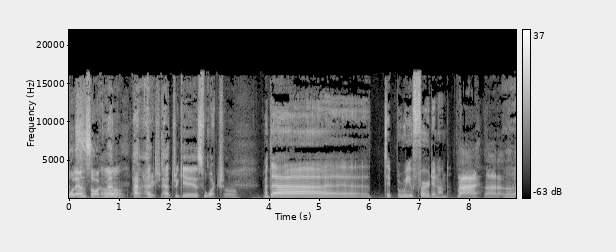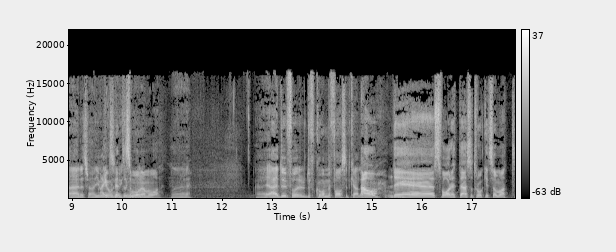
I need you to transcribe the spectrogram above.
mål är en sak Ja, men hat- hattrick. Hattrick är svårt. Ja. Vänta, eh, typ Rio Ferdinand. Nej, nej, nej. nej. Nej det tror jag. Han gjorde, Han gjorde inte så mål. många mål. Nej. Nej, nej, du, får, du får komma med facit Kalle. Ja, det är, svaret är så tråkigt som att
